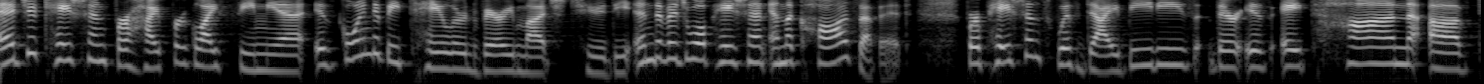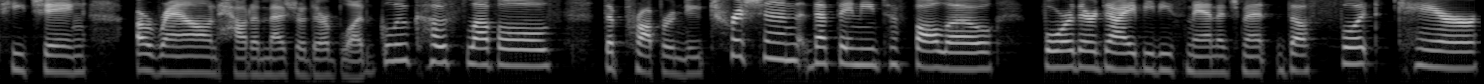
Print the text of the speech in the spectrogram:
education for hyperglycemia is going to be tailored very much to the individual patient and the cause of it. For patients with diabetes, there is a ton of teaching around how to measure their blood glucose levels, the proper nutrition that they need to follow, for their diabetes management, the foot care,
